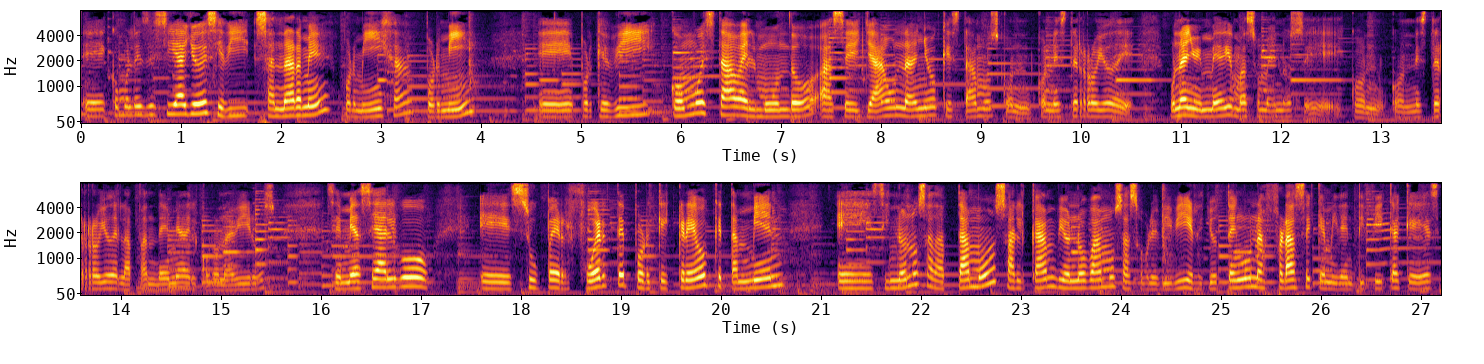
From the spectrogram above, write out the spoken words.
Eh, como les decía, yo decidí sanarme por mi hija, por mí, eh, porque vi cómo estaba el mundo hace ya un año que estamos con, con este rollo de, un año y medio más o menos, eh, con, con, este rollo de la pandemia del coronavirus. Se me hace algo eh, súper fuerte porque creo que también si no nos adaptamos al cambio no vamos a sobrevivir. Yo tengo una frase que me identifica que es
